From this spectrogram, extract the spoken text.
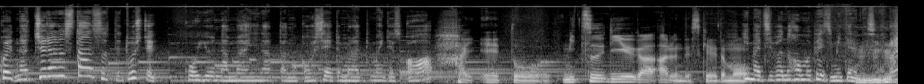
これナチュラルスタンスってどうしてこういう名前になったのか教えてもらってもいいですか？はい。えっ、と3つ理由があるんですけれども。今自分のホームページ見てるんですよね。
